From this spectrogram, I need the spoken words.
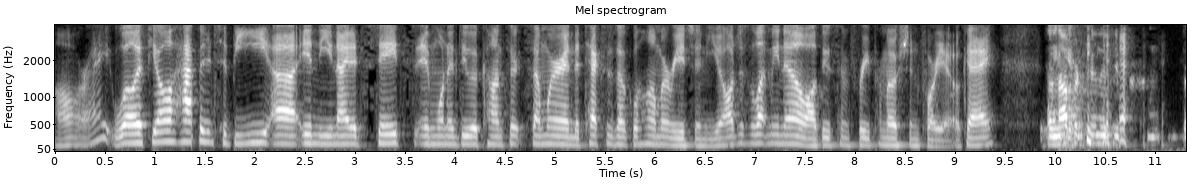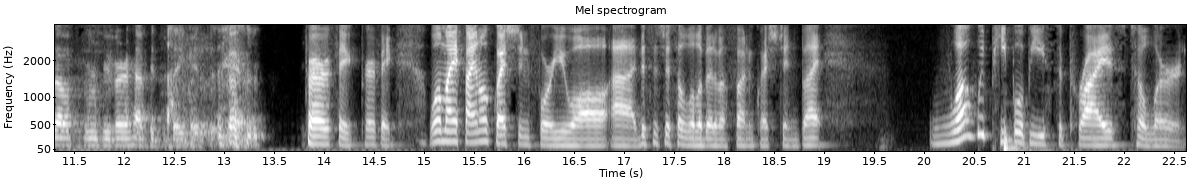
All right. Well, if y'all happen to be uh, in the United States and want to do a concert somewhere in the Texas Oklahoma region, y'all just let me know. I'll do some free promotion for you, okay? An opportunity presents itself. We'll be very happy to take it. Perfect, perfect. Well, my final question for you all uh, this is just a little bit of a fun question, but what would people be surprised to learn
